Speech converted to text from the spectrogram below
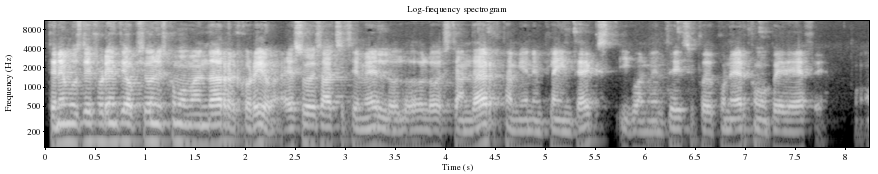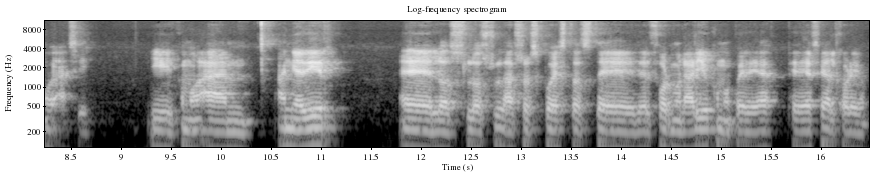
tenemos diferentes opciones como mandar el correo. Eso es HTML, lo, estándar, también en plain text. Igualmente se puede poner como PDF, o así. Y como añadir eh, los, las respuestas del formulario como PDF, al correo.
